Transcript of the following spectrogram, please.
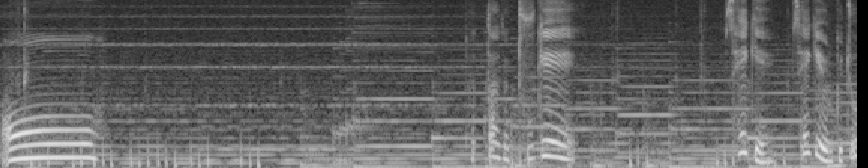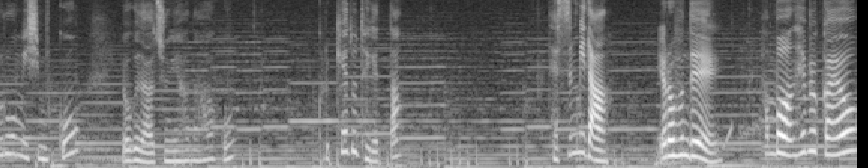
어, 됐다, 됐다. 두 개, 세 개, 세개 이렇게 쪼로미 심고, 여기 나중에 하나 하고. 그렇게 해도 되겠다. 됐습니다. 여러분들, 한번 해볼까요?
